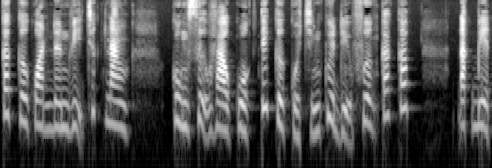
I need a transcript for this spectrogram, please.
các cơ quan đơn vị chức năng cùng sự vào cuộc tích cực của chính quyền địa phương các cấp, đặc biệt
